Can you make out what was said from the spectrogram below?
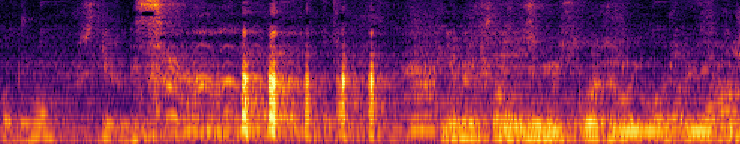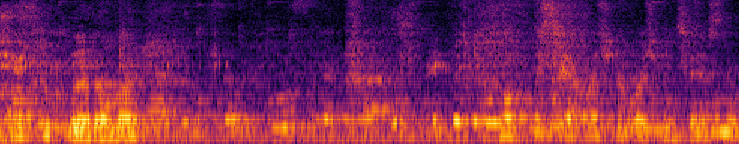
подумал, Штирлиц. Мне кажется, кожевый можно видеть. Чуть тухлый аромат. Во вкусе очень-очень интересно.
